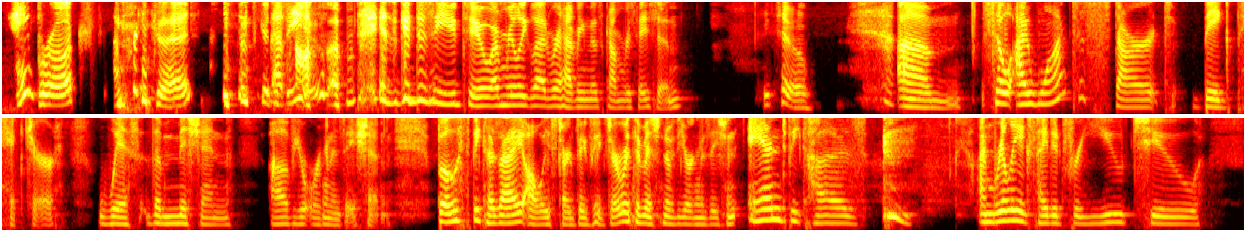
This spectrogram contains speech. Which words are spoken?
Hey, Brooke. I'm pretty good. it's good to see awesome. you. It's good to see you too. I'm really glad we're having this conversation. Me too. Um, so I want to start big picture with the mission of your organization, both because I always start big picture with the mission of the organization and because I'm really excited for you to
